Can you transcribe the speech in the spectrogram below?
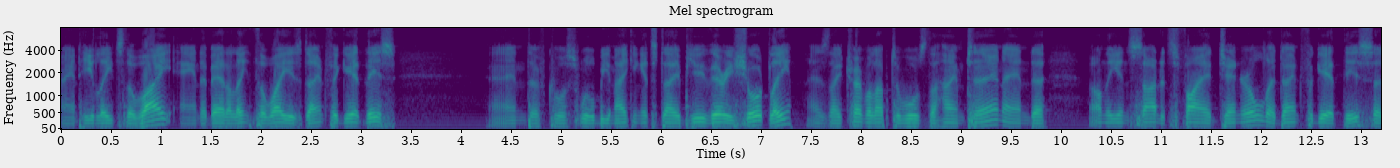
and he leads the way. And about a length away is Don't Forget This. And of course, will be making its debut very shortly as they travel up towards the home turn and. Uh, on the inside, it's Fire General. Uh, don't forget this. Uh,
